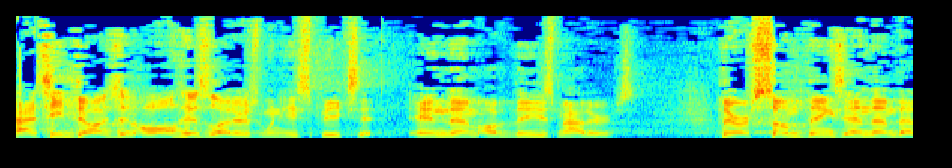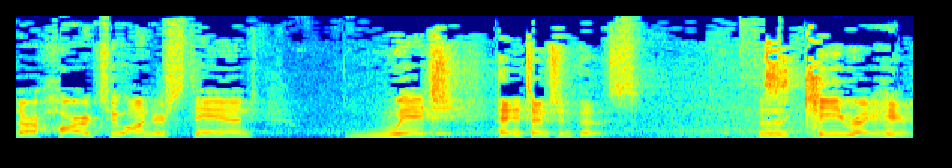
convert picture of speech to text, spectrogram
as he does in all his letters when he speaks in them of these matters. There are some things in them that are hard to understand, which, pay attention to this. This is key right here.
